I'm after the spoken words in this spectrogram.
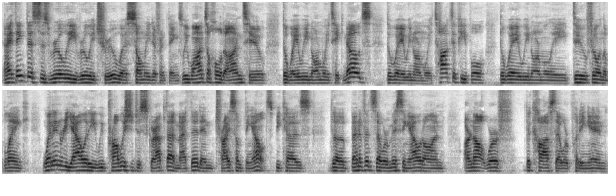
And I think this is really, really true with so many different things. We want to hold on to the way we normally take notes, the way we normally talk to people, the way we normally do fill in the blank when in reality we probably should just scrap that method and try something else because the benefits that we're missing out on are not worth the cost that we're putting in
